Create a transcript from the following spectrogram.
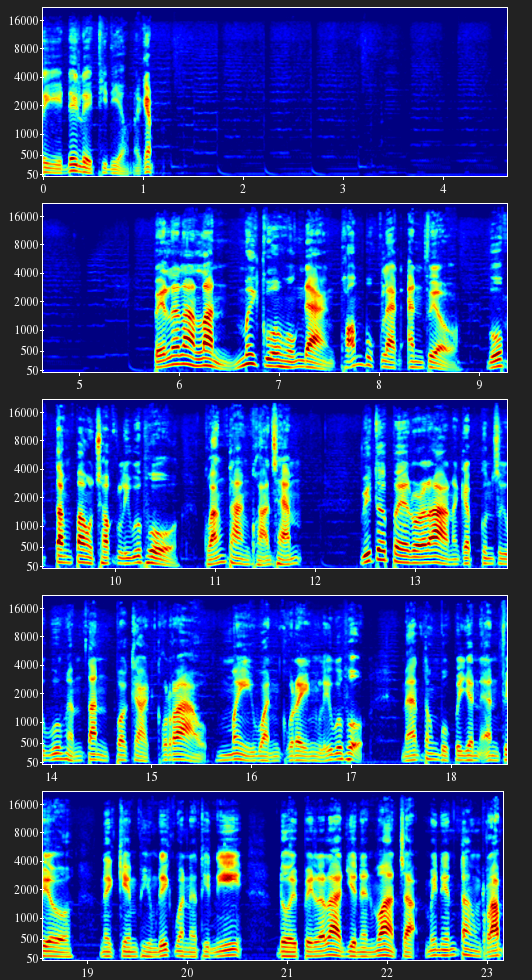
ลีได้เลยทีเดียวนะครับเปเรล่าลั่นไม่กลัวหงแดงพร้อมบุกแหลกแอนฟิลด์บูฟตั้งเป้าช็อกลิเวอร์พูลขวางทางขวาแชมป์วิเตอร์เปเรล่านะครับกุนซือวูฟแฮมตันประกาศกล้าว ไม่หวั่นเกรงลิเวอร์พูลแม้ต้องบุกไปยือนแอนฟิลด์ในเกมพรีเมียร์ลีกวันอาทิตย์นี้ โดยเปเรล่ายืนยันว่าจะไม่เน้นตั้งรับ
